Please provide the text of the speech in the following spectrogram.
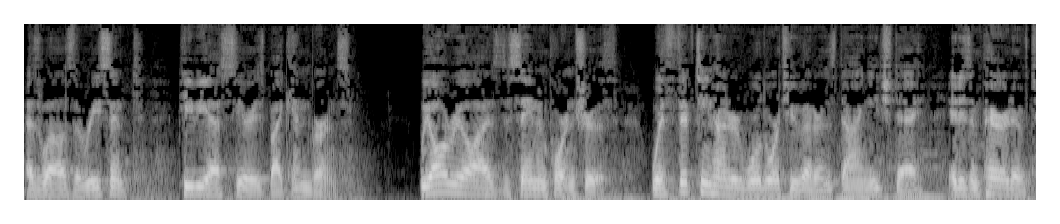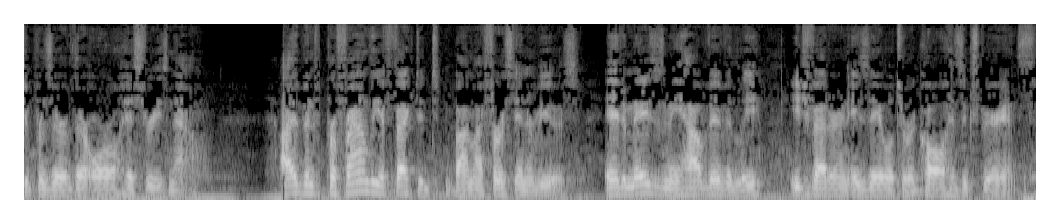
as well as the recent PBS series by Ken Burns. We all realize the same important truth. With 1,500 World War II veterans dying each day, it is imperative to preserve their oral histories now. I have been profoundly affected by my first interviews. It amazes me how vividly each veteran is able to recall his experience.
